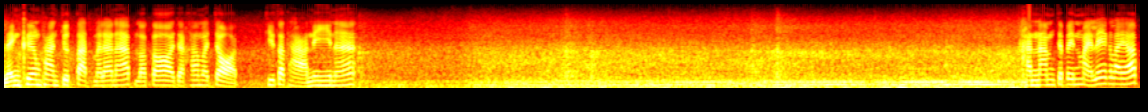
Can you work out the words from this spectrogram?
เร่งเครื่องผ่านจุดตัดมาแล้วนะครับ แล้วก็จะเข้ามาจอดที่สถานีนะคันนำจะเป็นหมายเลขอะไรครับ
